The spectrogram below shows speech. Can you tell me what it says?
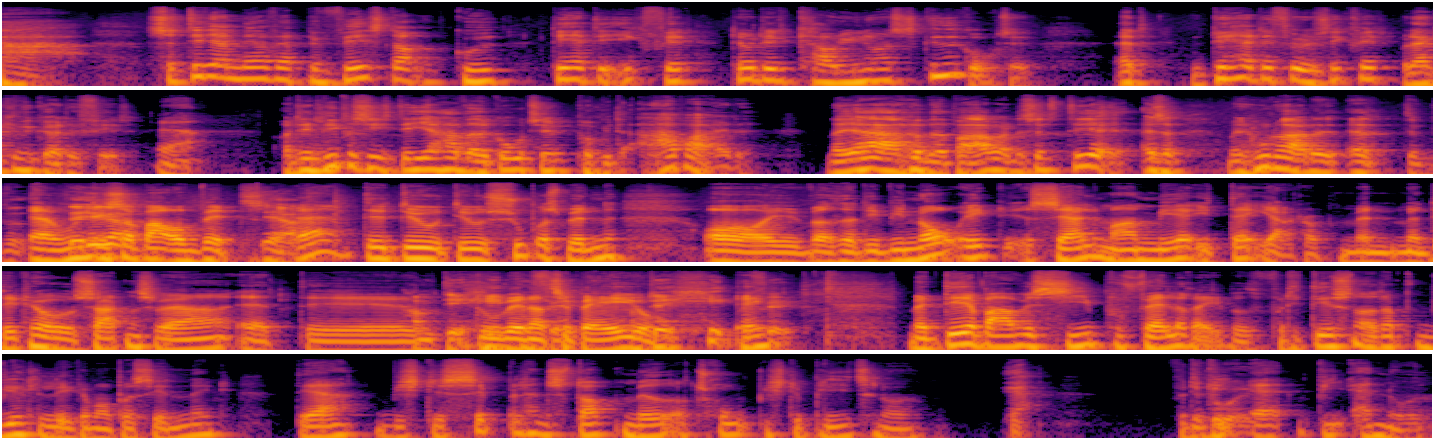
så det der med at være bevidst om, Gud, det her det er ikke fedt, det var det, Karoline var skidegod til. At det her, det føles ikke fedt, hvordan kan vi gøre det fedt? Ja. Og det er lige præcis det, jeg har været god til på mit arbejde. Når jeg har været på arbejde, så det er, altså, men hun har det, altså, det, Ja, hun, det, hænger- er så bare omvendt. Ja, Ja. det, det, er jo, det er jo super spændende. Og øh, hvad hedder det, vi når ikke særlig meget mere i dag, Jacob, men, men det kan jo sagtens være, at øh, Jamen, det er du vender perfekt. tilbage jo. Og Det er helt ikke? perfekt. Men det jeg bare vil sige på falderæbet, fordi det er sådan noget, der virkelig ligger mig på sinde, ikke? Det er, vi skal simpelthen stoppe med at tro, vi skal blive til noget. Ja. Fordi Det vi er, vi er noget.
